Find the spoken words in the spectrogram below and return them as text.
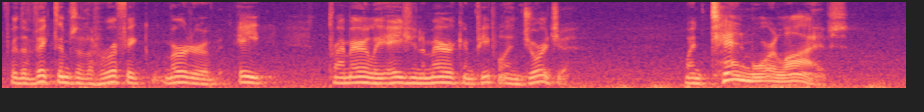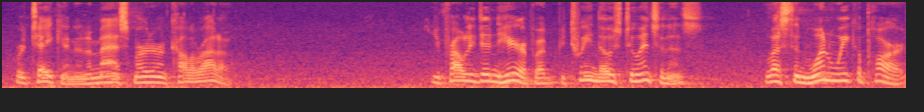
for the victims of the horrific murder of eight primarily Asian American people in Georgia when 10 more lives were taken in a mass murder in Colorado. You probably didn't hear it, but between those two incidents, less than one week apart,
